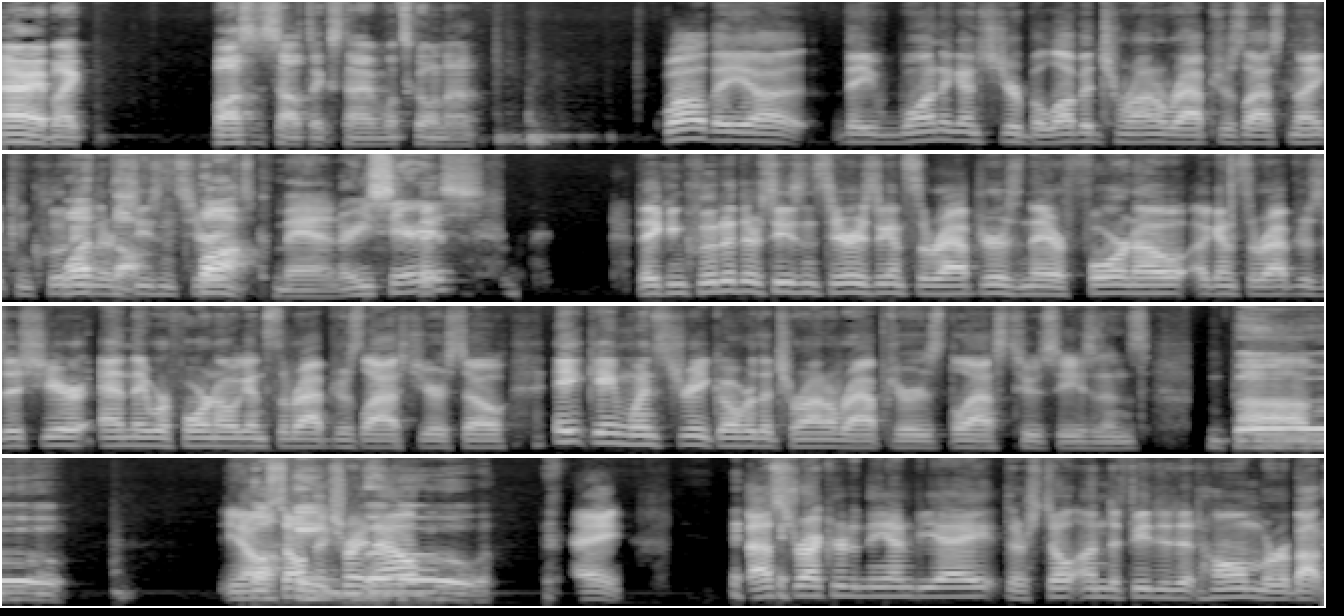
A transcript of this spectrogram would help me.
All right, Mike. Boston Celtics time. What's going on? Well, they uh they won against your beloved Toronto Raptors last night, concluding what their the season series. Fuck, man, are you serious? They, they concluded their season series against the Raptors, and they are 4 0 against the Raptors this year, and they were 4 0 against the Raptors last year. So, eight game win streak over the Toronto Raptors the last two seasons. Boo. Um, you know, Fucking Celtics right boo. now, hey, best record in the NBA. They're still undefeated at home. We're about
